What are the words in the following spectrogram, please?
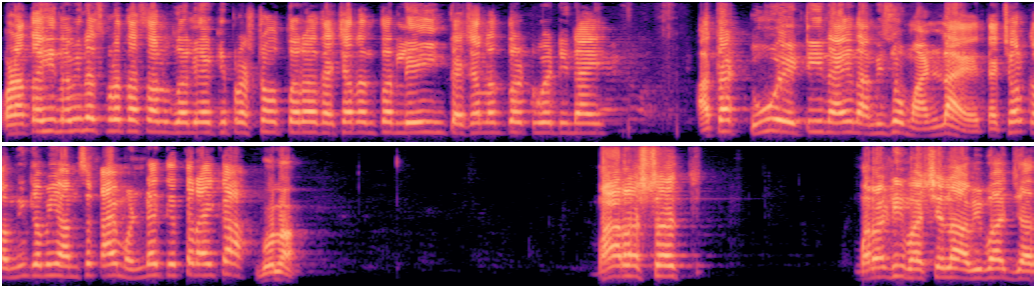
पण आता ही नवीनच प्रथा चालू झाली आहे की प्रश्नोत्तर त्याच्यानंतर लेईंग त्याच्यानंतर टू एटी नाईन आता टू एटी नाईन आम्ही जो मांडलाय त्याच्यावर कमी कमी आमचं काय म्हणणं आहे ते तर ऐका. बोला. महाराष्ट्रात मराठी भाषेला अभिजात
